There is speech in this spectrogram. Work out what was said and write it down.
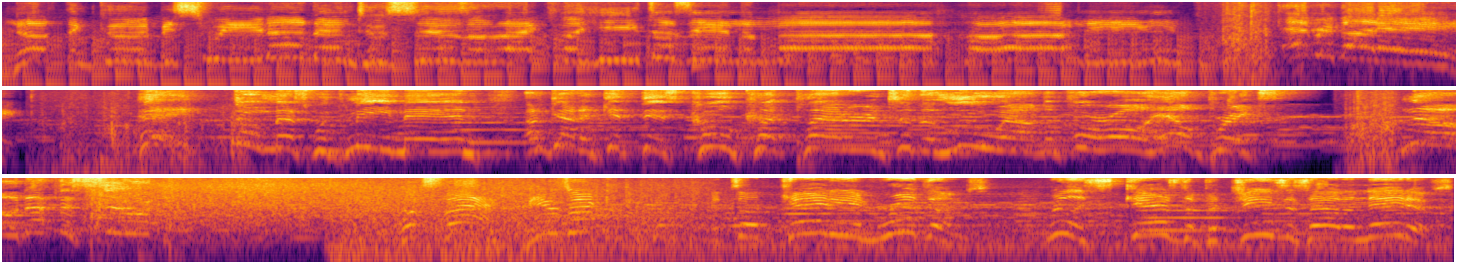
Nothing could be sweeter than to sizzle like fajitas in the morning. Man! I've gotta get this cold cut platter into the luau before all hell breaks! No, not the sewer! What's that? Music? It's Arcadian rhythms. Really scares the bejesus out of the natives.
